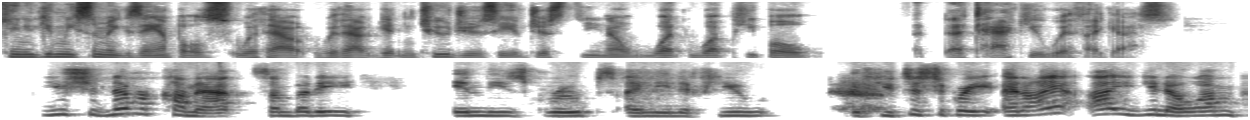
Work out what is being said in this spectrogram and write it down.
can you give me some examples without without getting too juicy of just you know what what people attack you with? I guess you should never come at somebody in these groups. I mean, if you if you disagree, and I, I, you know, I'm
